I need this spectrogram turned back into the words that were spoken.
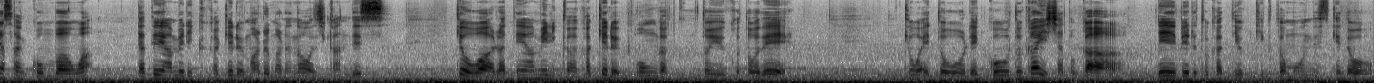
皆さんこんばんは。ラテンアメリカ×のお時間です。今日はラテンアメリカ×音楽ということで今日はえっとレコード会社とかレーベルとかってよく聞くと思うんですけど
